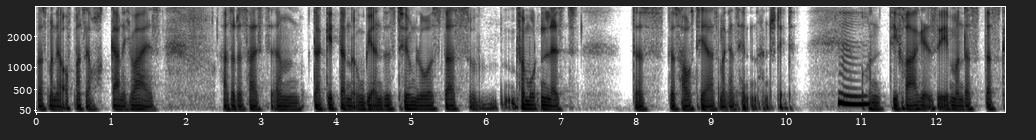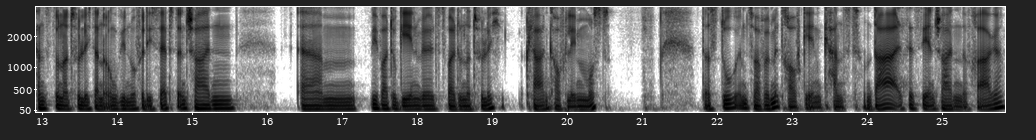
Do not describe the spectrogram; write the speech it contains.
was man ja oftmals auch gar nicht weiß. Also das heißt, ähm, da geht dann irgendwie ein System los, das vermuten lässt, dass das Haustier erstmal ganz hinten ansteht. Hm. Und die Frage ist eben, und das, das kannst du natürlich dann irgendwie nur für dich selbst entscheiden, ähm, wie weit du gehen willst, weil du natürlich klar in Kauf leben musst, dass du im Zweifel mit draufgehen kannst. Und da ist jetzt die entscheidende Frage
